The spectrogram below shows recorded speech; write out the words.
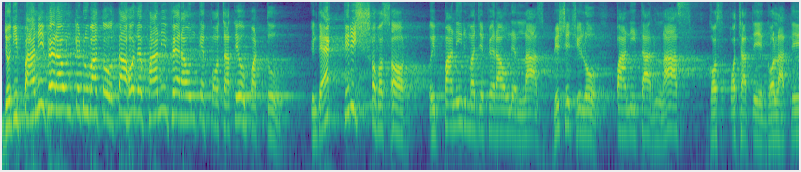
যদি পানি ফেরাউনকে ডুবাতো, তাহলে পানি ফেরাউনকে পচাতেও পারত। কিন্তু একত্রিশশো বছর ওই পানির মাঝে ফেরাউনের লাশ ভেসেছিল। পানি তার লাশ পচাতে, গলাতে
